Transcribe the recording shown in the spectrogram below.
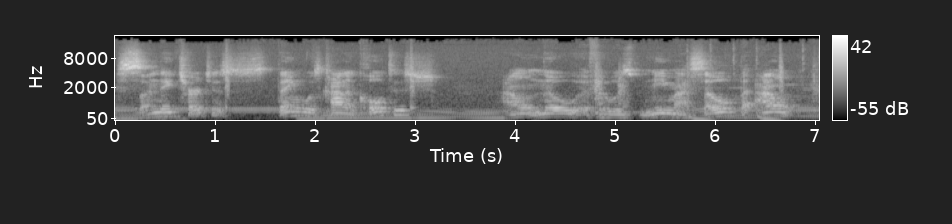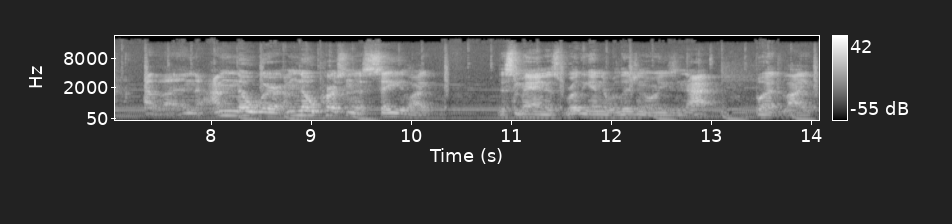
Sunday churches thing was kind of cultish. I don't know if it was me myself, but I don't. I, and I'm nowhere. I'm no person to say like this man is really into religion or he's not. But like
